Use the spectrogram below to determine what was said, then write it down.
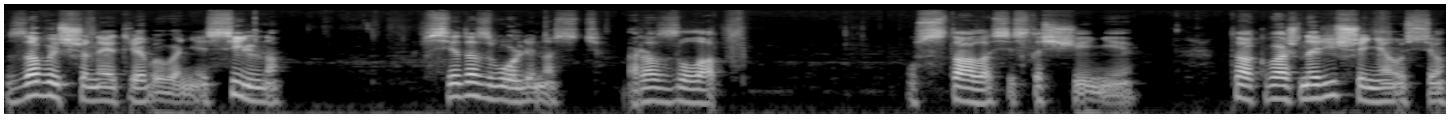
Завышенные требования. Сильно. Вседозволенность. Разлад. Усталость, истощение. Так, важне рішення ось. о.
